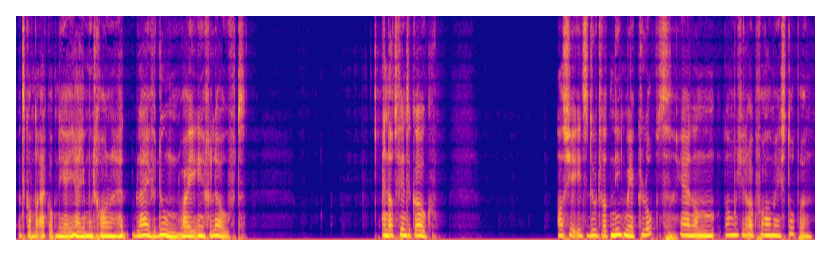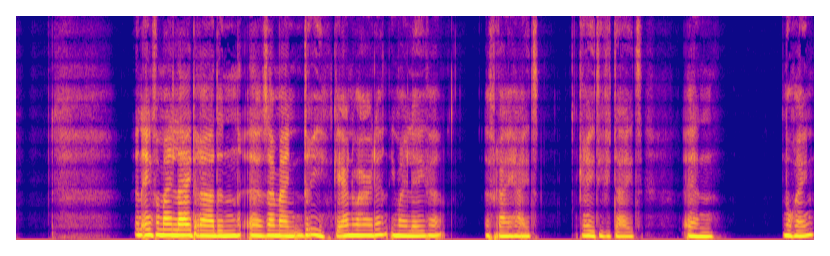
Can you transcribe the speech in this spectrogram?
het kwam er eigenlijk op neer. Ja, je moet gewoon het blijven doen waar je in gelooft. En dat vind ik ook. Als je iets doet wat niet meer klopt, ja, dan, dan moet je er ook vooral mee stoppen. En een van mijn leidraden uh, zijn mijn drie kernwaarden in mijn leven: vrijheid, creativiteit en nog één.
